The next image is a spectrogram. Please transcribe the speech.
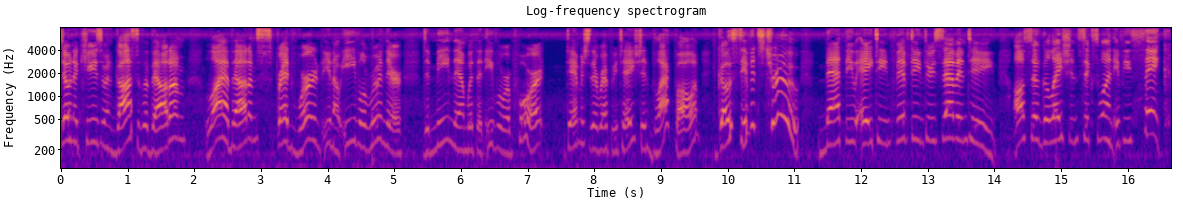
don't accuse them and gossip about them, lie about them, spread word, you know, evil, ruin their, demean them with an evil report damage their reputation, blackball them, go see if it's true. Matthew 18, 15 through 17. Also Galatians 6, 1. If you think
